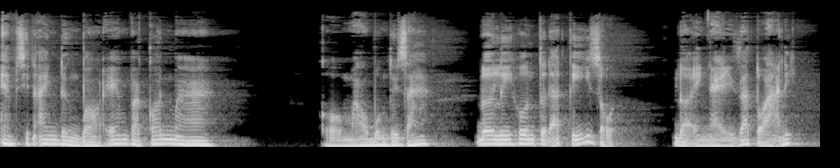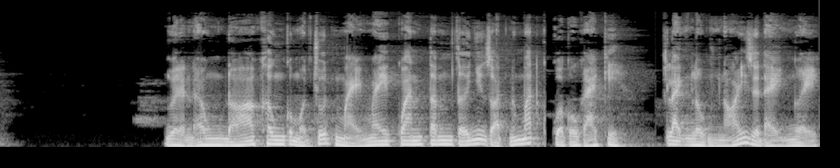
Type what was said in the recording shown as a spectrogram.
Em xin anh đừng bỏ em và con mà Cô mau buông tôi ra Đơn ly hôn tôi đã ký rồi Đợi ngày ra tòa đi Người đàn ông đó không có một chút mảy may quan tâm tới những giọt nước mắt của cô gái kia. Lạnh lùng nói rồi đẩy người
